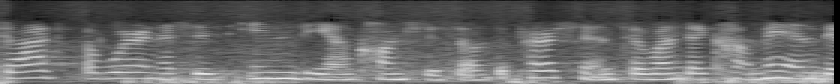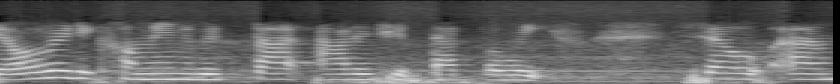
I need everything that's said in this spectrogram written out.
that awareness is in the unconscious of the person. So when they come in, they already come in with that attitude, that belief. So, um,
